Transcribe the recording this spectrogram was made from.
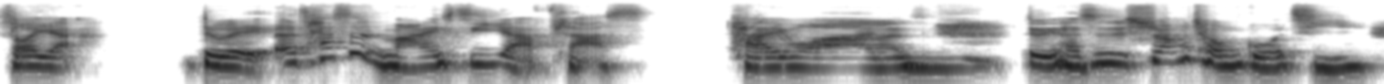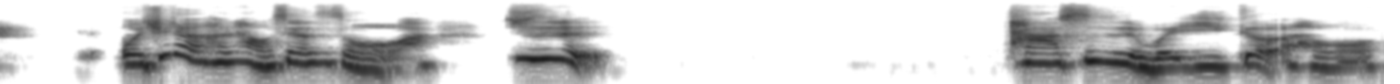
所以啊，对，呃，他是马来西亚 Plus 台湾，对，他是双重国籍。我觉得很好笑的是什么啊？就是他是唯一一个哦，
